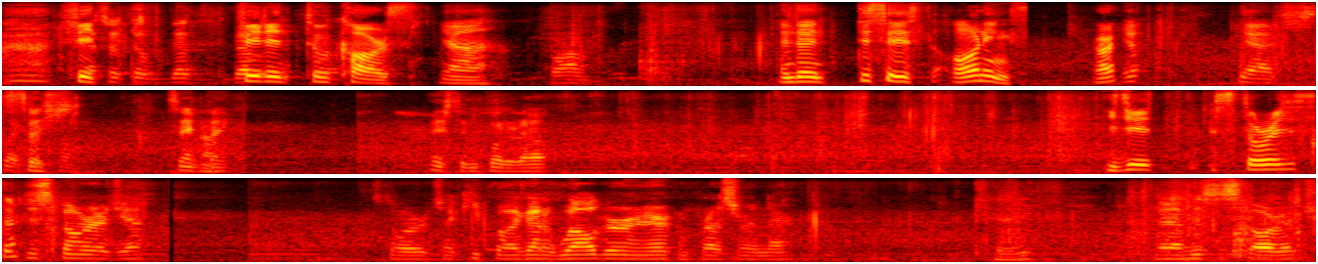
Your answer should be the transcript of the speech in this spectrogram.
Fit That's the that's the fit in two cars. Yeah. bottom. And then this is the awnings, right? Yep. Yeah, it's just like So this one. Same Oh. thing. I just didn't put it out. Is it storage, sir? Just storage, yeah. Storage. I keep. I got a welder and air compressor in there. Okay. And this is storage.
